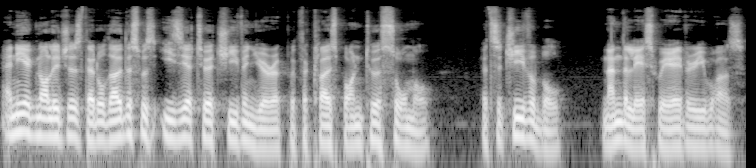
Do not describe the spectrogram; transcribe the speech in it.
And he acknowledges that although this was easier to achieve in Europe with a close bond to a sawmill, it's achievable, nonetheless, wherever he was.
